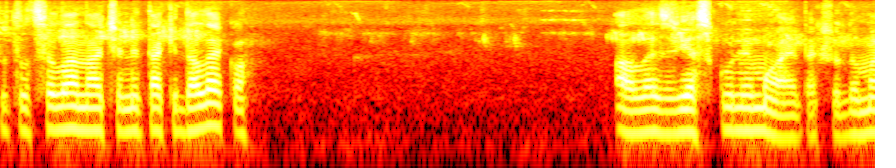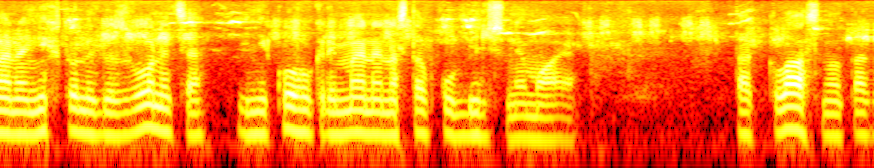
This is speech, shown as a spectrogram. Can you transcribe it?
Тут от села наче не так і далеко. Але зв'язку немає, так що до мене ніхто не дозвониться і нікого крім мене на ставку більш немає. Так класно, так.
